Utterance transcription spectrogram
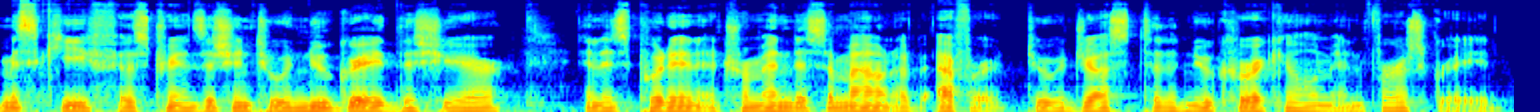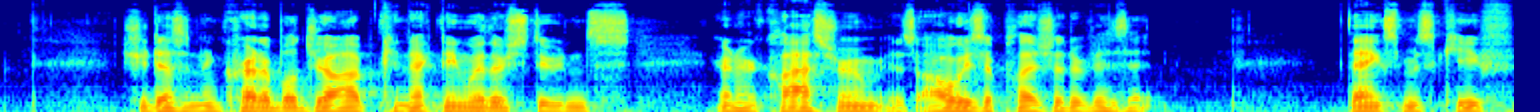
Miss Keefe has transitioned to a new grade this year and has put in a tremendous amount of effort to adjust to the new curriculum in first grade. She does an incredible job connecting with her students, and her classroom is always a pleasure to visit. Thanks, Miss Keefe.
